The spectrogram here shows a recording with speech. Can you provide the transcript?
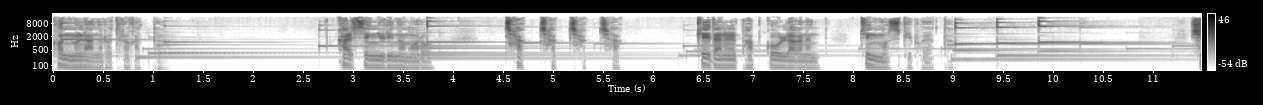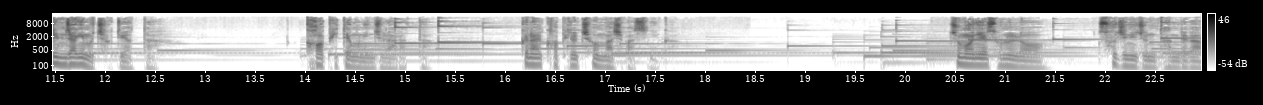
건물 안으로 들어갔다. 갈색 유리 너머로 착착착착 계단을 밟고 올라가는 뒷모습이 보였다. 심장이 무척 뛰었다. 커피 때문인 줄 알았다. 그날 커피를 처음 마셔봤으니까. 주머니에 손을 넣어 소진이 준 담배가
